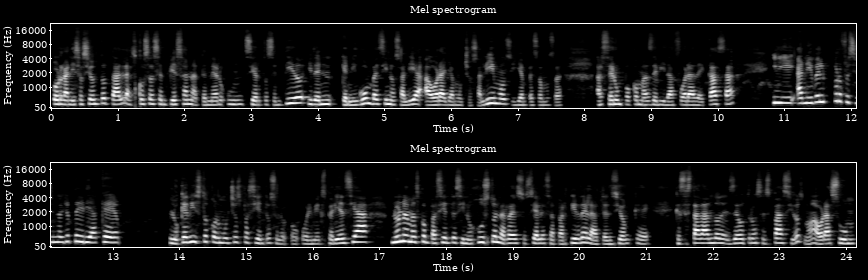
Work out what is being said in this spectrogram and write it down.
organización total, las cosas empiezan a tener un cierto sentido y de que ningún vecino salía, ahora ya muchos salimos y ya empezamos a, hacer un poco más de vida fuera de casa. Y a nivel profesional yo te diría que lo que he visto con muchos pacientes o, en mi experiencia, no nada más con pacientes, sino justo en las redes sociales a partir de la atención que, que, se está dando desde otros espacios, ¿no? Ahora Zoom,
